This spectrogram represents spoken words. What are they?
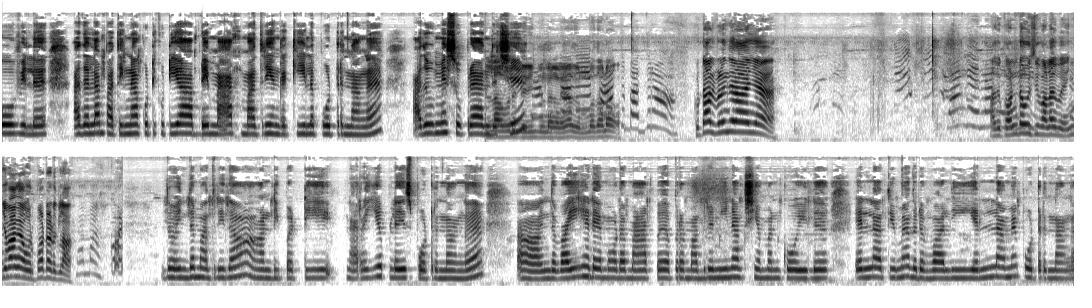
கோவில் அதெல்லாம் பார்த்திங்கன்னா குட்டி குட்டியாக அப்படியே மேப் மாதிரி அங்கே கீழே போட்டிருந்தாங்க. அதுவுமே சூப்பராக இருந்துச்சு. குட்டால் விழுந்துடாதீங்க அது கொண்ட ஊசி வளைவு. இங்கே வாங்க ஒரு போட்டோ எடுக்கலாம். இதோ இந்த மாதிரி தான் ஆண்டிப்பட்டி நிறைய பிளேஸ் போட்டிருந்தாங்க. இந்த வைகை டேமோட மேப்பு அப்புறம் மதுரை மீனாட்சி அம்மன் கோயில் எல்லாத்தையுமே அதோட வழி எல்லாமே போட்டிருந்தாங்க.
